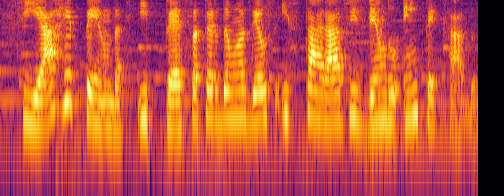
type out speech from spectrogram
se arrependa e peça perdão a Deus, estará vivendo em pecado.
